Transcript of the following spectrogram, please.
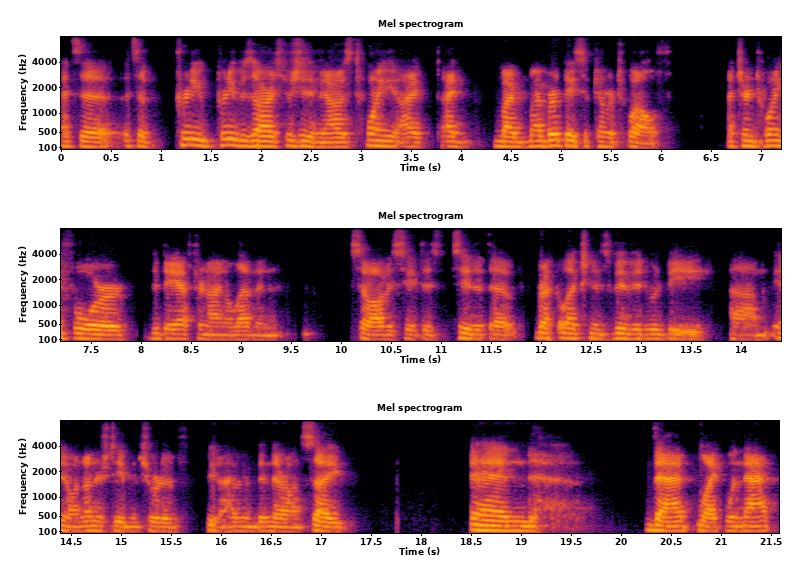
that's a it's a pretty pretty bizarre especially i mean i was 20 i i my my birthday september 12th i turned 24 the day after 9-11 so obviously to say that the recollection is vivid would be um, you know an understatement short of you know having been there on site. And that like when that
